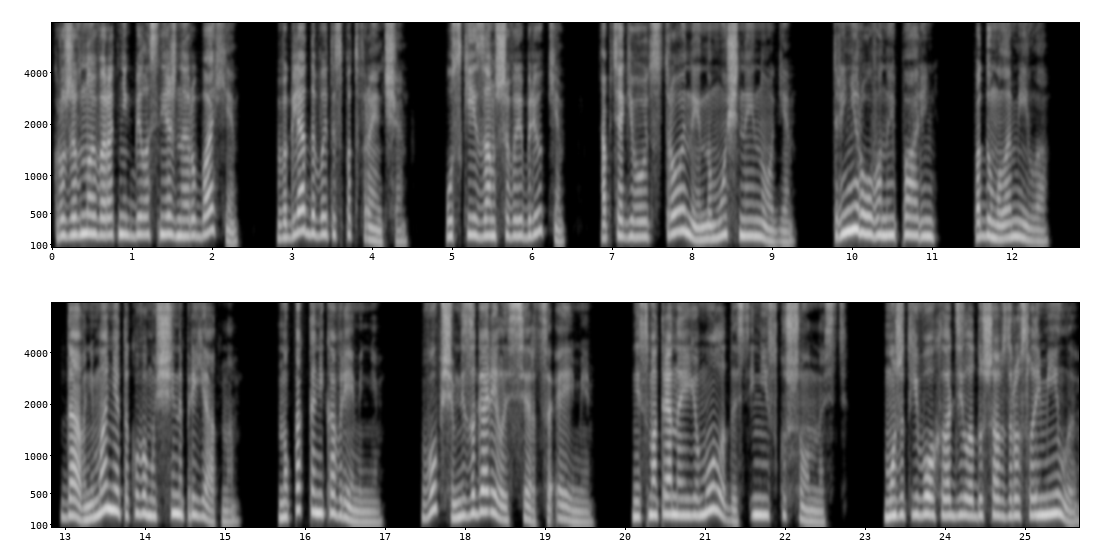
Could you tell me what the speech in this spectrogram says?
Кружевной воротник белоснежной рубахи выглядывает из-под френча. Узкие замшевые брюки обтягивают стройные, но мощные ноги. «Тренированный парень», — подумала Мила. Да, внимание такого мужчины приятно, но как-то не ко времени. В общем, не загорелось сердце Эйми, несмотря на ее молодость и неискушенность. Может, его охладила душа взрослой Милы,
